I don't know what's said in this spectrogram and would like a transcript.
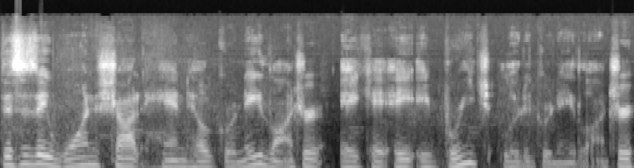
This is a one-shot handheld grenade launcher, aka a breech-loaded grenade launcher,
